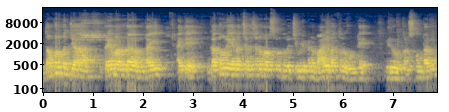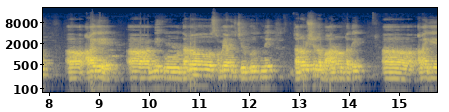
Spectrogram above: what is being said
దంపల మధ్య ప్రేమ అనురాగాలు ఉంటాయి. అయితే గతంలో ఏమైనా చిన్న చిన్న మనసులు వచ్చి విడిపోయిన భార్య భర్తలు ఉంటే మీరు కలుసుకుంటారు. అలాగే మీకు ధనం సమయానికి చేకూరుతుంది. ధన విషయంలో బాగానే ఉంటుంది. అలాగే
